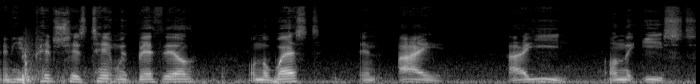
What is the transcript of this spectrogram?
And he pitched his tent with Bethel on the west and Ai, Ai on the east.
